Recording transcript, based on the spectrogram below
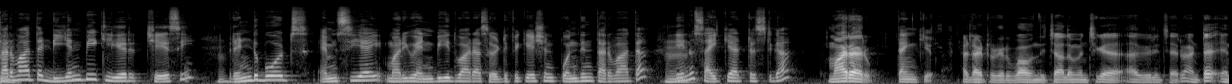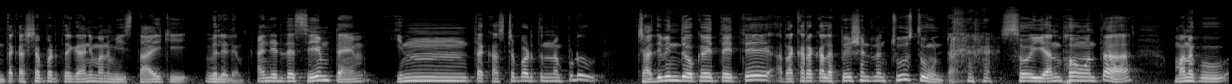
తర్వాత డిఎన్బి క్లియర్ చేసి రెండు బోర్డ్స్ ఎంసీఐ మరియు ఎన్బి ద్వారా సర్టిఫికేషన్ పొందిన తర్వాత నేను సైకియాట్రిస్ట్గా మారారు. థ్యాంక్ యూ డాక్టర్ గారు బాగుంది. చాలా మంచిగా వివరించారు. అంటే ఎంత కష్టపడితే కానీ మనం ఈ స్థాయికి వెళ్ళలేం. And at the same time ఇంత కష్టపడుతున్నప్పుడు చదివింది ఒక ఎత్తు అయితే రకరకాల పేషెంట్లను చూస్తూ ఉంటాం. సో ఈ అనుభవం అంతా మనకు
